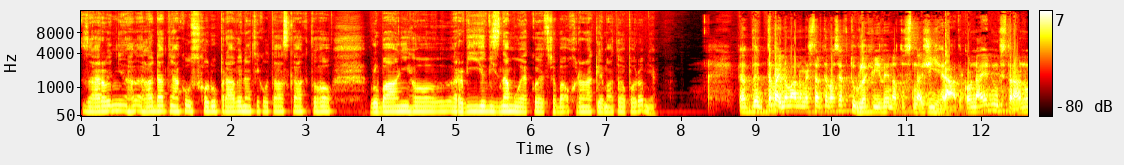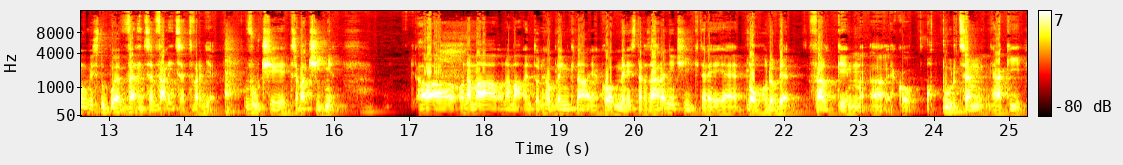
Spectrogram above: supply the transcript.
zároveň hledat nějakou schodu právě na těch otázkách toho globálního rví významu, jako je třeba ochrana klimatu a podobně. Ta Bidenová administrativa se v tuhle chvíli na to snaží hrát. Jako na jednu stranu vystupuje velice, velice tvrdě vůči třeba Číně. Ona, má, ona má Anthonyho Blinkna jako ministra zahraničí, který je dlouhodobě velkým jako odpůrcem nějaký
